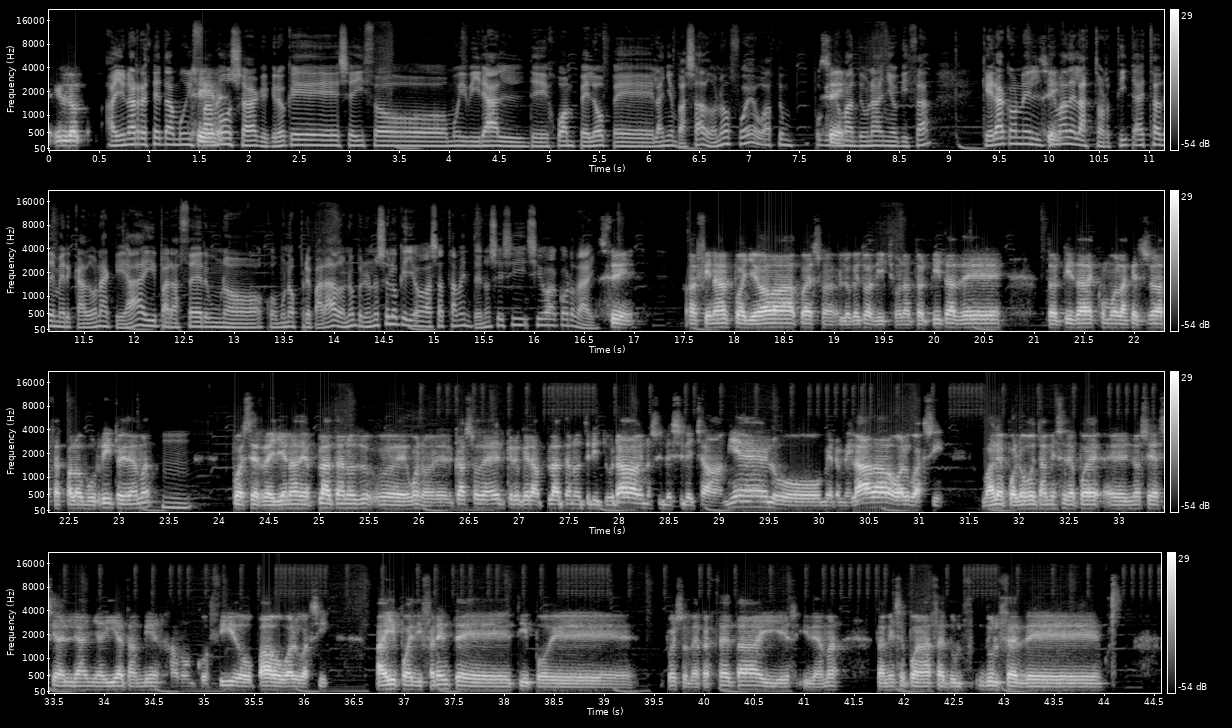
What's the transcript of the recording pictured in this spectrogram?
Hay una receta muy famosa que creo que se hizo muy viral de Juan Pelope el año pasado, ¿no? ¿Fue? O hace un poquito más de un año quizá. Que era con el tema de las tortitas estas de Mercadona que hay para hacer unos, como unos preparados, ¿no? Pero no sé lo que llevaba exactamente, no sé si, si os acordáis. Sí, al final pues llevaba pues lo que tú has dicho, unas tortitas de tortitas como las que se suele hacer para los burritos y demás. Mm pues se rellena de plátano, eh, bueno, en el caso de él creo que era plátano triturado y no sé si le echaba miel o mermelada o algo así, ¿vale? Pues luego también se le puede, eh, no sé si él le añadía también jamón cocido o pavo o algo así. Ahí pues diferentes tipos de, pues, de recetas y, y demás. También se pueden hacer dulces de,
